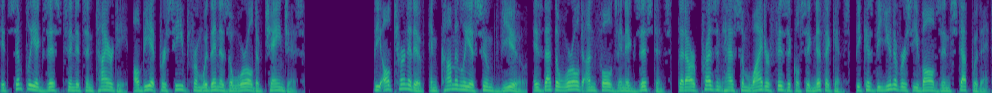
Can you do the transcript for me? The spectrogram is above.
it simply exists in its entirety, albeit perceived from within as a world of changes. The alternative, and commonly assumed view, is that the world unfolds in existence, that our present has some wider physical significance, because the universe evolves in step with it.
